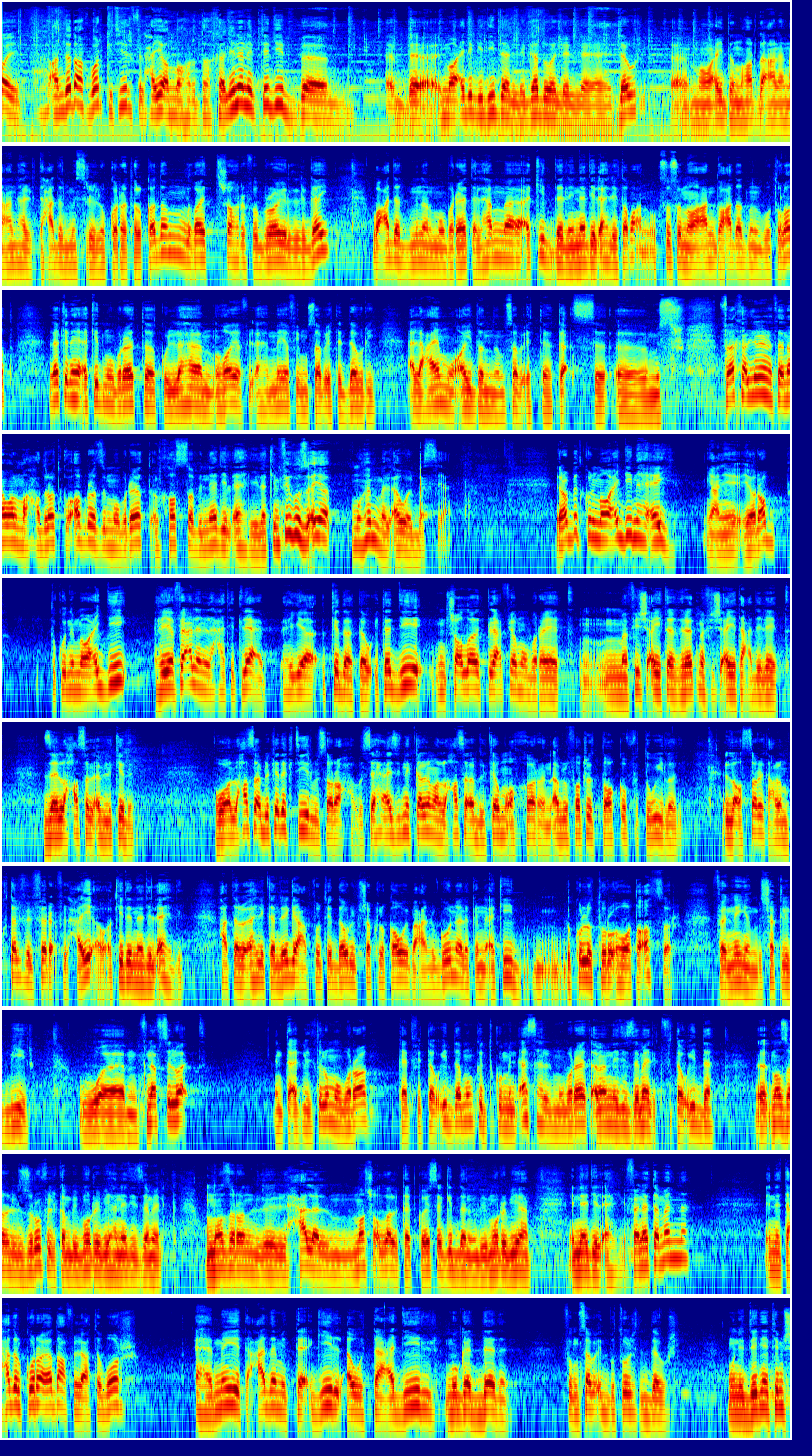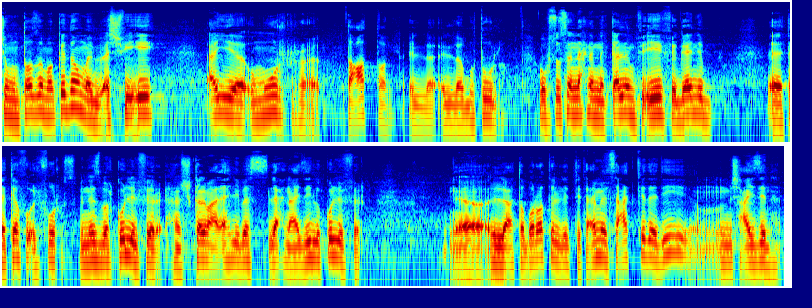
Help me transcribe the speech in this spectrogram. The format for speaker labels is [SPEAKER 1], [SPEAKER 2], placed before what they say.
[SPEAKER 1] طيب عندنا أخبار كتير في الحقيقة النهارده. خلينا نبتدي ب بالمواعيد الجديده لجدول الدوري. مواعيد النهارده أعلن عنها الاتحاد المصري لكرة القدم لغاية شهر فبراير اللي جاي وعدد من المباريات الهامة أكيد للنادي الأهلي طبعا وخصوصا إن هو عنده عدد من البطولات لكن هي أكيد مباريات كلها غايه في الأهمية في مسابقة الدوري العام وأيضا مسابقة كأس مصر. فخلينا نتناول مع حضراتكم أبرز المباريات الخاصة بالنادي الأهلي لكن في جزئية مهمة الأول بس يعني. يا رب تكون المواعيد دي نهائية. يعني يا رب تكون المواعيد دي هي فعلا اللي هتتلعب. هي كده توقيتات دي إن شاء الله يتلعب فيها مباريات. ما فيش أي تغييرات ما فيش أي تعديلات زي اللي حصل قبل كده. هو اللي حصل قبل كده كتير بصراحة بس إحنا عايزين نتكلم عن اللي حصل قبل كده مؤخرا قبل فترة التوقف الطويلة دي اللي أثرت على مختلف الفرق في الحقيقة وأكيد النادي الأهلي. حتى لو الأهلي كان رجع بطولة الدوري بشكل قوي مع الجونة لكن أكيد بكل الطرق هو تأثر فنيا بشكل كبير. وفي نفس الوقت انت اجلت له مباراة كانت في التوقيت ده ممكن تكون من أسهل المباريات أمام نادي الزمالك في التوقيت ده نظرا للظروف اللي كان بيمر بيها نادي الزمالك ونظرا للحالة ما شاء الله اللي كانت كويسة جدا اللي بيمر بيها النادي الأهلي. فنتمنى إن اتحاد الكرة يضع في الاعتبار أهمية عدم التأجيل أو التعديل مجددا في مسابقة بطولة الدوري. وإن الدنيا تمشي منتظمة كده وما بيبقاش فيه إيه أي أمور تعطل البطولة. وخصوصا إن إحنا بنتكلم في إيه في جانب تكافؤ الفرص بالنسبة لكل الفرق. إحنا مش بنتكلم على الأهلي بس لا إحنا عايزين لكل الفرق. الاعتبارات اللي بتتعمل ساعات كده دي مش عايزينها.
